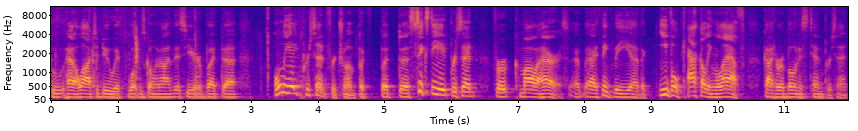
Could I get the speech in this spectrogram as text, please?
who had a lot to do with what was going on this year, but uh, only 8% for Trump, but but uh, 68% for Kamala Harris. I, I think the uh, the evil cackling laugh got her a bonus 10%.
